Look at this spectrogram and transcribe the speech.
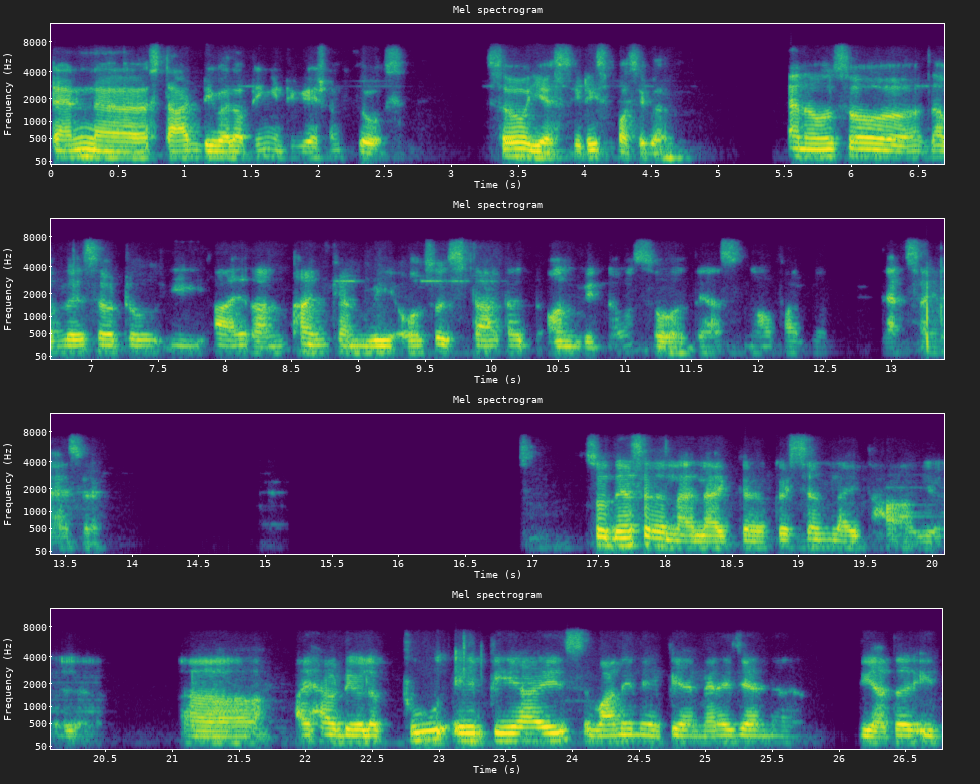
and uh, start developing integration flows. So yes, it is possible and also uh, WSO2EI runtime can be also started on Windows, so there's no problem that side as well. So there's a like a question like how you, uh, I have developed two APIs, one in API Manager and uh, the other in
